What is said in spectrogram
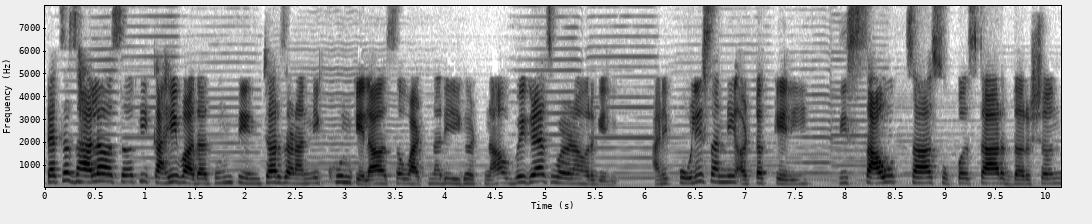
त्याचं झालं असं की काही वादातून तीन चार जणांनी खून केला असं वाटणारी ही घटना वेगळ्याच वळणावर गेली आणि पोलिसांनी अटक केली ती साऊथचा सुपरस्टार दर्शन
